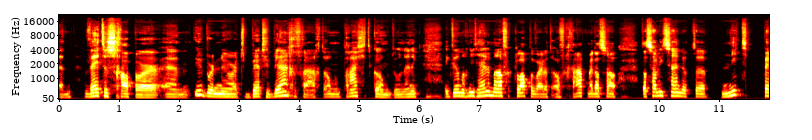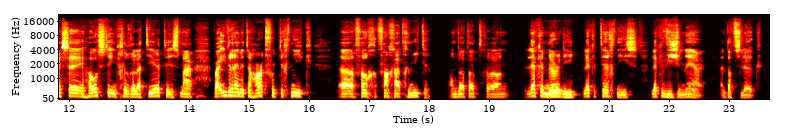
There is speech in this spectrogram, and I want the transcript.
en wetenschapper en ubernerd Bert Hubert gevraagd om een praatje te komen doen. En ik, ik wil nog niet helemaal verklappen waar dat over gaat, maar dat zal, dat zal iets zijn dat uh, niet per se hosting gerelateerd is, maar waar iedereen met een hart voor techniek uh, van, van gaat genieten. Omdat dat gewoon lekker nerdy, lekker technisch, lekker visionair. En dat is leuk.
